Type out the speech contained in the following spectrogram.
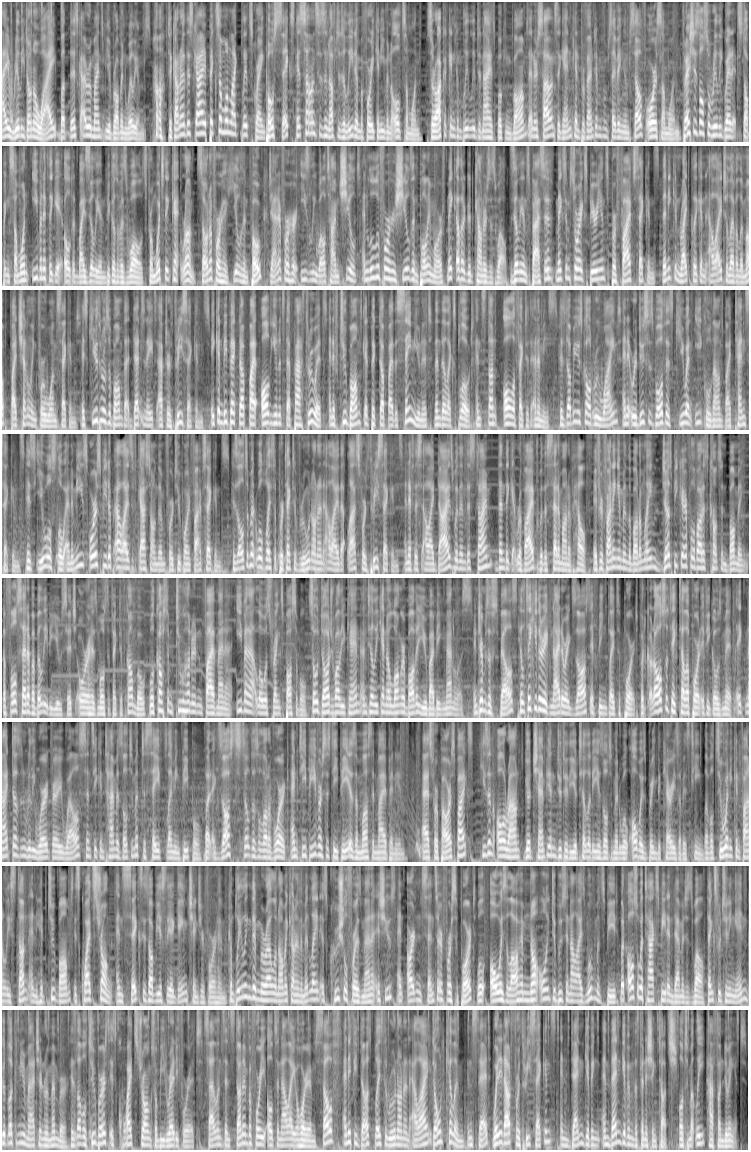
I really don't know why, but this guy reminds me of Robin Williams. Huh. To counter this guy, pick someone like Blitzcrank. Post 6, his silence is enough to delete him before he can even ult someone. Soraka can completely deny his booking bombs, and her silence again can prevent him from saving himself or someone. Thresh is also really great at stopping someone even if they get ulted by Zilean because of his walls, from which they can't run. Sona for her heals and poke, Janna for her easily well-timed shields, and Lulu for her shields and polymorph make other good counters as well. Zilean's passive makes him store experience per 5 seconds, then he can right-click an ally to level him up by channeling for 1 second. His Q throws a bomb that detonates after 3 seconds. It can be picked up by all units that pass through it, and if two bombs get picked up by the same unit, then they'll explode and stun all affected enemies. His W is called Rewind, and it reduces both his Q and E cooldowns by 10 seconds. His U will slow enemies or speed up allies if cast on them for 2.5 seconds. His ultimate will place a protective rune on an ally that lasts for 3 seconds, and if this ally dies within this time, then they get revived with a set amount of health. If you're finding him in the bottom lane, just be careful about his constant bombing. A full set of ability usage, or his most effective combo, will cost him 205 mana, even at lowest ranks possible, so dodge while you can until he can no longer bother you by being manaless. In terms of spells, he'll take either Ignite or Exhaust if being played support, but could also take Teleport if he goes mid. Ignite doesn't really work very well since he can time his ultimate to save flaming people, but Exhaust still does a lot of work, and TP versus TP is a must in my opinion. As for power spikes, he's an all-around good champion due to the utility his ultimate will always bring the carries of his team. Level 2 when he can finally stun and hit 2 bombs is quite strong, and 6 is obviously a game changer for him. Completing the Morellonomicon in the mid lane is crucial for his mana issues, and Ardent Censer for support will always allow him not only to boost an ally's movement speed, but also attack speed and damage as well. Thanks for tuning in, good luck in your match, and remember, his level 2 burst is quite strong so be ready for it. Silence and stun him before he ults an ally or himself, and if he does place the rune on an ally, don't kill him. Instead, wait it out for 3 seconds and then giving and then give him the finishing touch. Ultimately, have fun doing it.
